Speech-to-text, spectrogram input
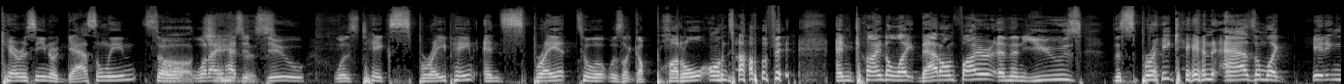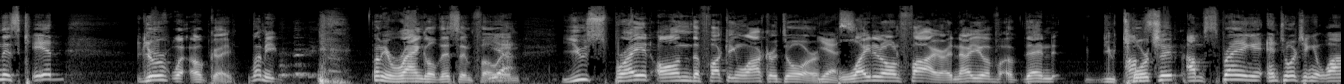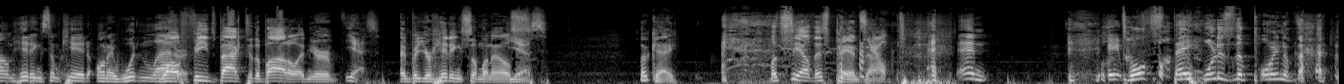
kerosene or gasoline. So Oh, what I had to do was take spray paint and spray it till it was like a puddle on top of it and kind of light that on fire and then use the spray can as I'm like hitting this kid. You're okay. Let me let me wrangle this info Yeah. in. You spray it on the fucking locker door. Yes. Light it on fire, and now you have uh, then you I'm torch it I'm spraying it and torching it while I'm hitting some kid on a wooden ladder. while it feeds back to the bottle, and you're yes. and, but you're hitting someone else. Yes. Okay. Let's see how this pans out. And it won't stay what is the point of that?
